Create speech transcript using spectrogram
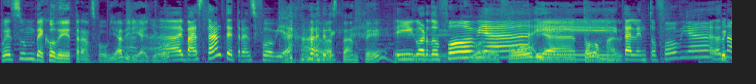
pues, un dejo de transfobia, diría yo. Ay, bastante transfobia. Ajá, bastante. y Eh, gordofobia. gordofobia, y todo mal. talentofobia. Pues, no,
